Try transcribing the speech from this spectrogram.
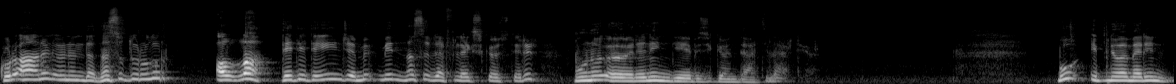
Kur'an'ın önünde nasıl durulur? Allah dedi deyince mümin nasıl refleks gösterir? Bunu öğrenin diye bizi gönderdiler diyor. Bu İbn Ömer'in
